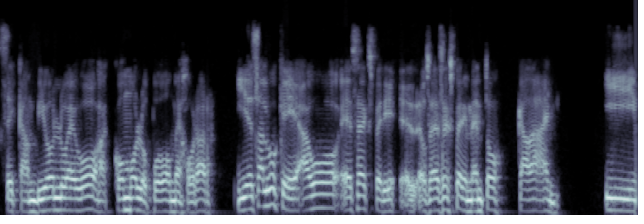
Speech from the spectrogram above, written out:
se cambió luego a cómo lo puedo mejorar. Y es algo que hago ese, o sea, ese experimento cada año. Y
